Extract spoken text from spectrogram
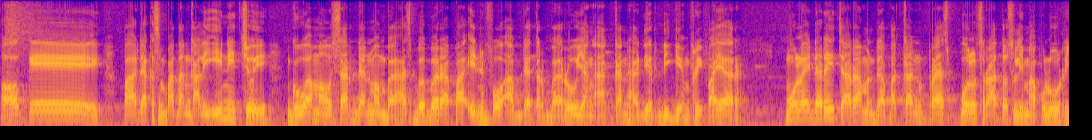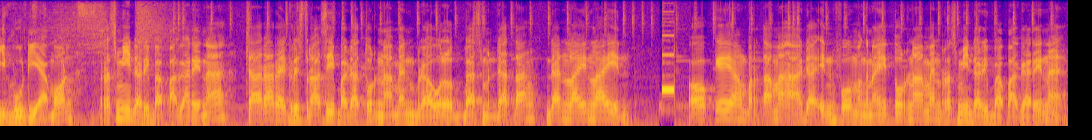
Oke, pada kesempatan kali ini cuy, gua mau share dan membahas beberapa info update terbaru yang akan hadir di game Free Fire. Mulai dari cara mendapatkan press pool 150.000 diamond resmi dari Bapak Garena, cara registrasi pada turnamen Brawl Bass mendatang, dan lain-lain. Oke, yang pertama ada info mengenai turnamen resmi dari Bapak Garena.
